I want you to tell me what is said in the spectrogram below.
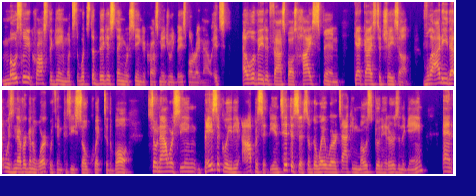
mostly across the game, what's the what's the biggest thing we're seeing across Major League Baseball right now? It's elevated fastballs, high spin, get guys to chase up. Vladdy, that was never going to work with him because he's so quick to the ball. So now we're seeing basically the opposite, the antithesis of the way we're attacking most good hitters in the game. And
